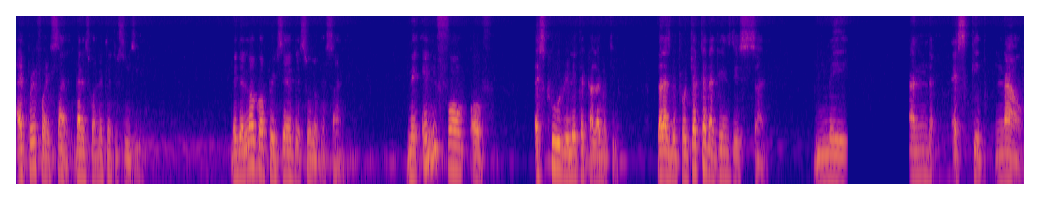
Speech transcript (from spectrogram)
I pray for a son that is connected to Susie. May the Lord God preserve the soul of the son. May any form of a school related calamity that has been projected against this son may and escape now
